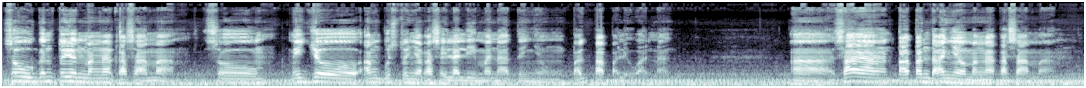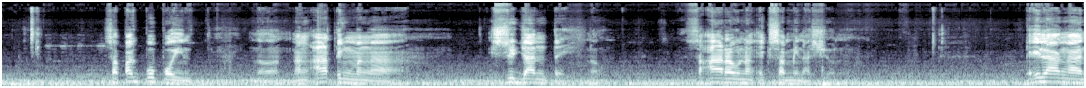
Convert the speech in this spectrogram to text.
So, ganito yun mga kasama. So, medyo ang gusto niya kasi laliman natin yung pagpapaliwanag. Ah, sa tatandaan nyo mga kasama, sa pagpo-point no ng ating mga estudyante no sa araw ng eksaminasyon. Kailangan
